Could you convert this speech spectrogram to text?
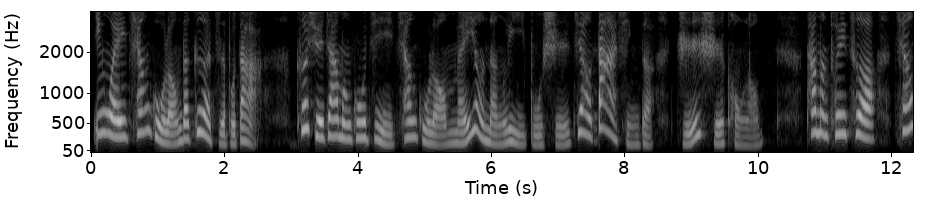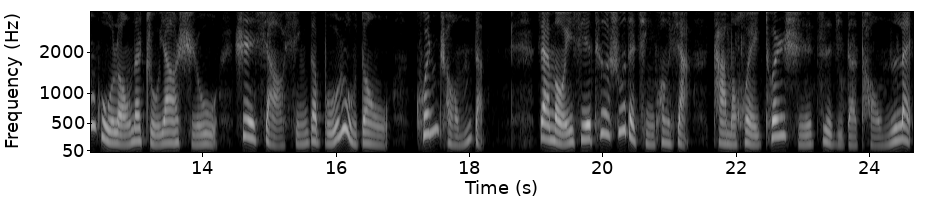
因为腔骨龙的个子不大，科学家们估计腔骨龙没有能力捕食较大型的。植食恐龙，他们推测腔骨龙的主要食物是小型的哺乳动物、昆虫等。在某一些特殊的情况下，他们会吞食自己的同类。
